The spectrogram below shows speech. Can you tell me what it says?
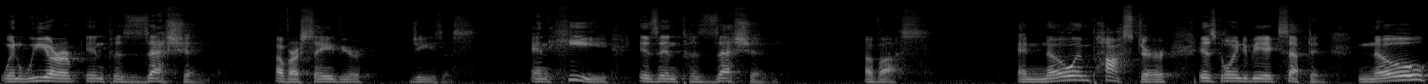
when we are in possession of our Savior Jesus. And He is in possession of us. And no impostor is going to be accepted. No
